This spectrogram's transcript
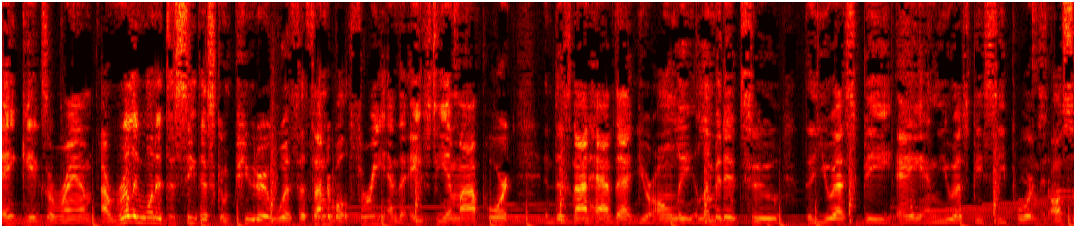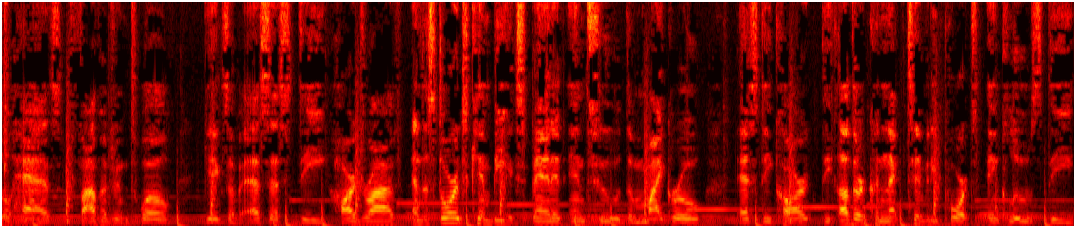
eight gigs of RAM. I really wanted to see this computer with the Thunderbolt 3 and the HDMI port. It does not have that. You're only limited to the USB-A and USB-C ports. It also has 512 gigs of SSD hard drive, and the storage can be expanded into the micro SD card. The other connectivity ports includes the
